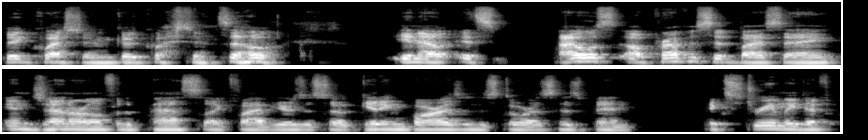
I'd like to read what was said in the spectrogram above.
Big question. Good question. So, you know, it's I was I'll preface it by saying in general for the past like 5 years or so getting bars into stores has been extremely difficult.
